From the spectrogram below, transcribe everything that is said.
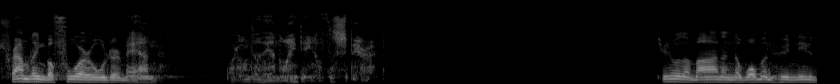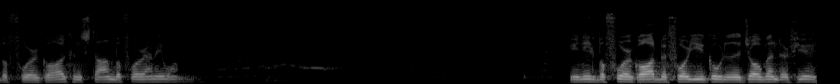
trembling before older men, but under the anointing of the Spirit. Do you know the man and the woman who kneel before God can stand before anyone? You kneel before God before you go to the job interview.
